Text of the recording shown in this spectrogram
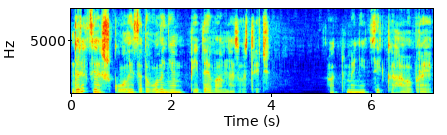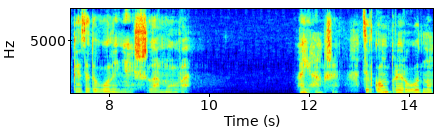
Дирекція школи з задоволенням піде вам назустріч. От мені цікаво, про яке задоволення йшла мова. А як же? Цілком природно,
